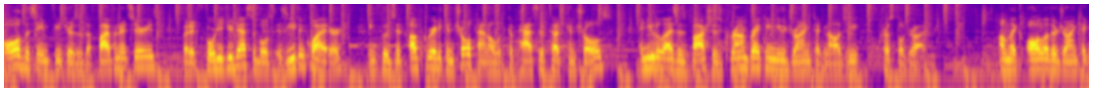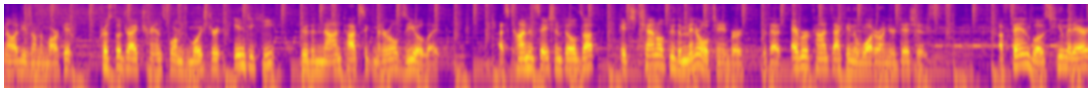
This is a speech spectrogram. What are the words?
all the same features as the 500 series, but at 42 decibels is even quieter, includes an upgraded control panel with capacitive touch controls, and utilizes Bosch's groundbreaking new drying technology, Crystal Dry. Unlike all other drying technologies on the market, Crystal Dry transforms moisture into heat through the non-toxic mineral zeolite. As condensation builds up, it's channeled through the mineral chamber without ever contacting the water on your dishes. A fan blows humid air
